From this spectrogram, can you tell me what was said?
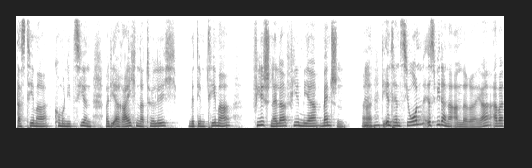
das Thema kommunizieren, weil die erreichen natürlich mit dem Thema viel schneller, viel mehr Menschen. Ja, mhm. Die Intention ist wieder eine andere, ja. Aber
